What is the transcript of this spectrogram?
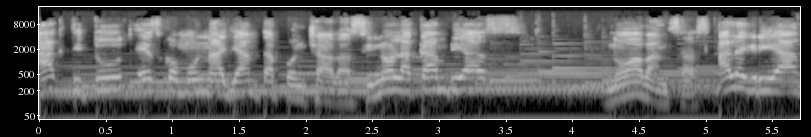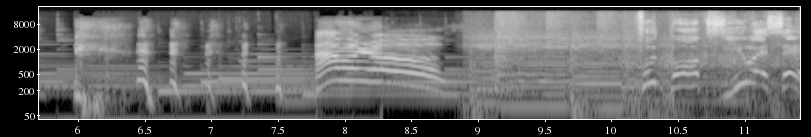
actitud es como una llanta ponchada. Si no la cambias, no avanzas. Alegría. ¡Vámonos! Footbox USA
